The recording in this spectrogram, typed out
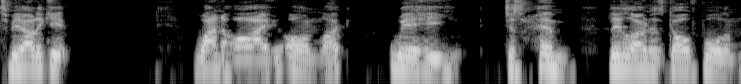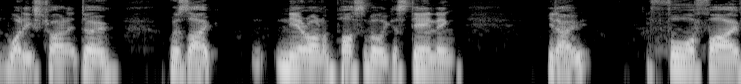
to be able to get one eye on like where he just him, let alone his golf ball and what he's trying to do, was like near on impossible. You're standing, you know, four or five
